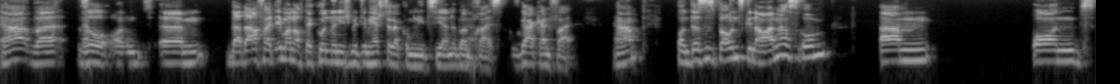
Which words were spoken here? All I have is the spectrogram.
Ja, weil ja. so und ähm, da darf halt immer noch der Kunde nicht mit dem Hersteller kommunizieren über den ja. Preis. Auf gar keinen Fall. Ja, und das ist bei uns genau andersrum. Ähm, und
